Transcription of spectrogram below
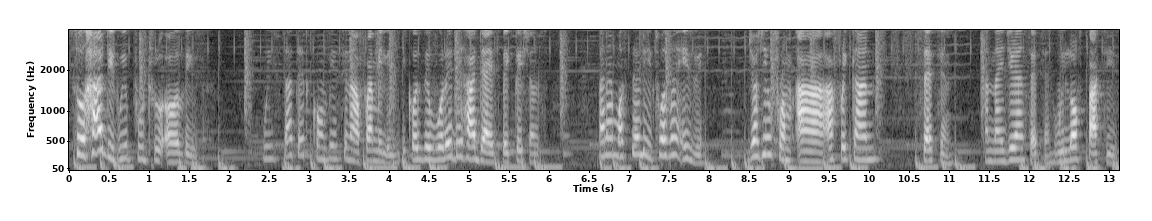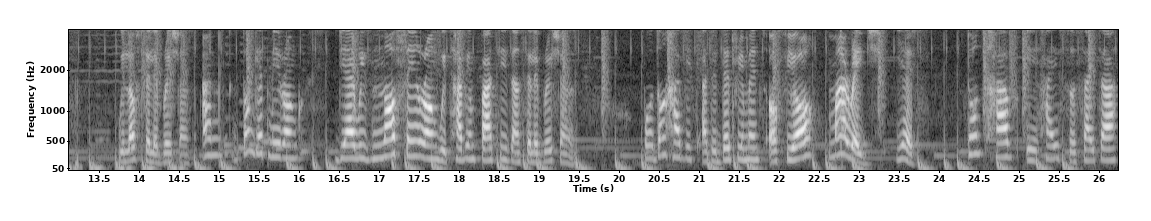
So how did we pull through all this? We started convincing our families because they've already had their expectations. And i must tell you it wasn't easy. Judging from our african setting and nigerian setting we love parties. We love celebrations. And don't get me wrong, there is nothing wrong with having parties and celebrations, but don't have it at the detriment of your marriage. Yes, don't have a high societal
